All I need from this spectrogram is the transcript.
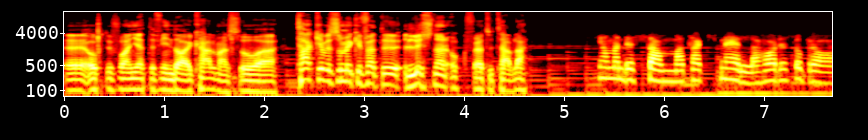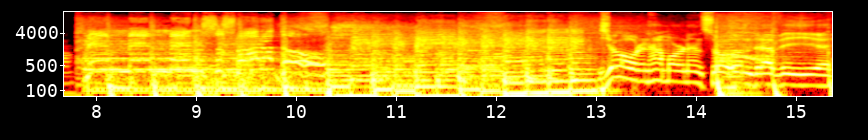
eh, och du får en jättefin dag i Kalmar så eh, tackar vi så mycket för att du lyssnar och för att du tävlar. Ja, men detsamma. Tack snälla. Ha det så bra. Men, men, men så svara då. Ja, och den här morgonen så undrar vi eh,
